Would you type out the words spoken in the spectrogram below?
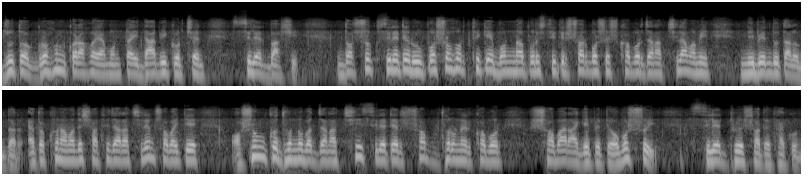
দ্রুত গ্রহণ করা হয় এমনটাই দাবি করছেন সিলেটবাসী। দর্শক, সিলেটের উপশহর থেকে বন্যা পরিস্থিতির সর্বশেষ খবর জানাচ্ছিলাম আমি নিবেন্দু তালুকদার। এতক্ষণ আমাদের সাথে যারা ছিলেন, সবাইকে অসংখ্য ধন্যবাদ জানাচ্ছি। সিলেটের সব ধরনের খবর সবার আগে পেতে অবশ্যই সিলেট ভিউয়ের সাথে থাকুন।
